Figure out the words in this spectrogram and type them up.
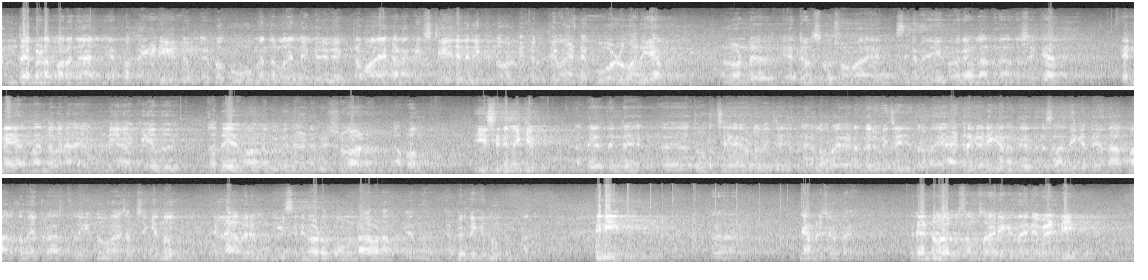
എന്ത് എവിടെ പറഞ്ഞാൽ എപ്പോൾ കൈയടി കിട്ടും എപ്പോൾ പോവും എന്നുള്ളതിന്റെയൊക്കെ ഒരു വ്യക്തമായ കണക്ക് സ്റ്റേജിൽ നിൽക്കുന്നവർക്ക് കൃത്യമായിട്ട് എപ്പോഴും അറിയാം. അതുകൊണ്ട് ഏറ്റവും സൂക്ഷ്മമായ സിനിമ ചെയ്യുന്ന ഒരാളാണ് നാദർശിക്ക എന്നെ നല്ലവനായ ഉണ്ണിയാക്കിയത് അദ്ദേഹമാണ് വിപിനാണ് വിഷ്ണുവാണ്. അപ്പം ഈ സിനിമയ്ക്കും അദ്ദേഹത്തിന്റെ തുടർച്ചയായുള്ള വിജയചിത്രങ്ങളുടെ പുറകെ അടുത്തൊരു വിജയചിത്രമായി ഹാട്രിക് അടിക്കാൻ അദ്ദേഹത്തിന് സാധിക്കട്ടെ എന്ന് ആത്മാർത്ഥമായി പ്രാർത്ഥിക്കുന്നു ആശംസിക്കുന്നു. എല്ലാവരും ഈ സിനിമയോടൊപ്പം ഉണ്ടാവണം എന്ന് അഭ്യർത്ഥിക്കുന്നു. ഇനി ഞാൻ വിളിച്ചോട്ടെ. രണ്ടു വാക്ക് സംസാരിക്കുന്നതിന് വേണ്ടി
